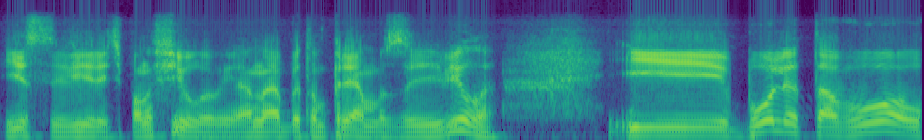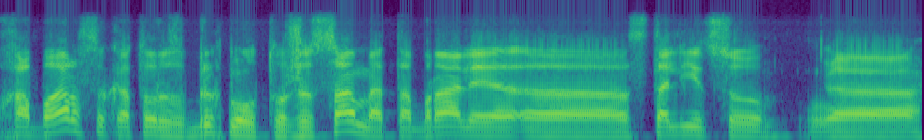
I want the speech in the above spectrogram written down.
если верить Панфиловой, она об этом прямо заявила. И более того, у Хабаровса, который сбрыкнул то же самое, отобрали э, столицу э,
